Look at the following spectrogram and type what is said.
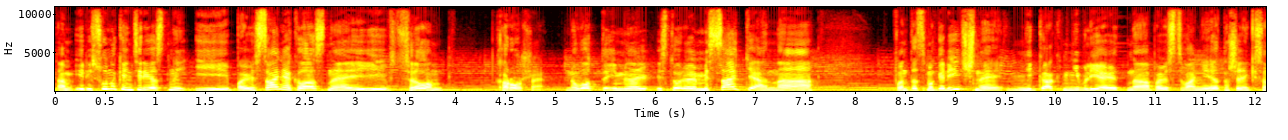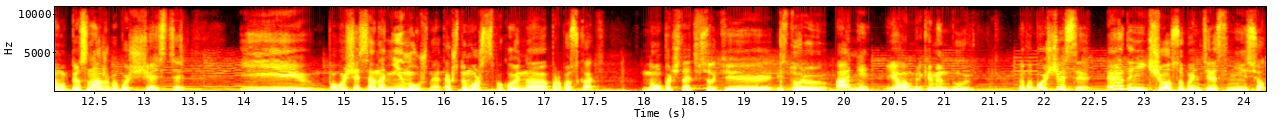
Там и рисунок интересный, и повествование классное, и в целом хорошее. Но вот именно история Мисаки, она фантасмагоричная, никак не влияет на повествование и отношение к самому персонажу, по большей части, и по большей части она ненужная, так что можете спокойно пропускать. Но почитать все-таки историю Ани я вам рекомендую. Но по большей части это ничего особо интересного не несет.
